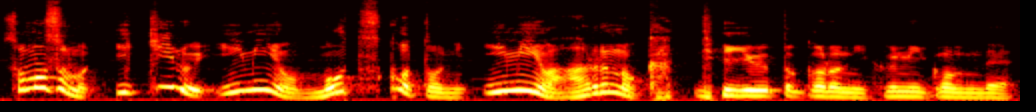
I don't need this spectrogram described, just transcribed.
そもそも生きる意味を持つことに意味はあるのかっていうところに踏み込んで、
